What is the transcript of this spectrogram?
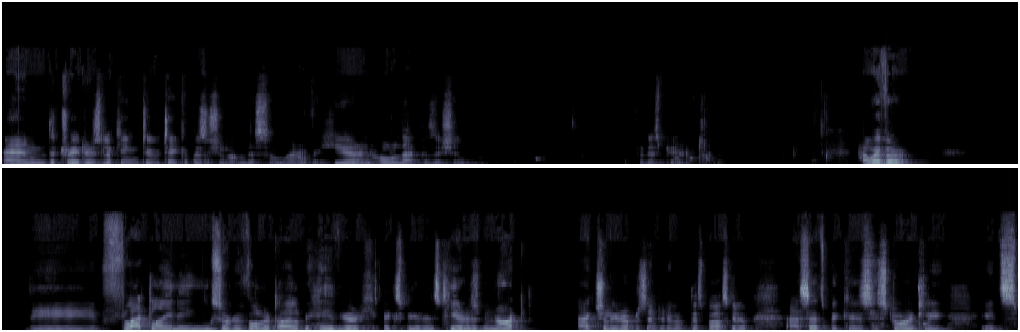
and the trader is looking to take a position on this somewhere over here and hold that position for this period of time. However, the flatlining sort of volatile behavior experienced here is not actually representative of this basket of assets because historically it's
